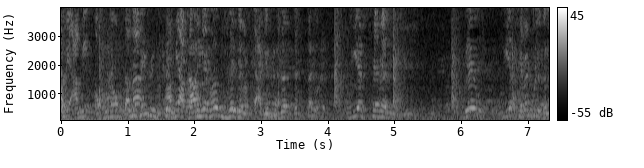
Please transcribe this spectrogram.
আমি আমি অভিনব দাদা আমি আপনাদেরকে এখন বুঝাইতে পারছি আগে বুঝার চেষ্টা করে। We are seven we are seven বলে কেন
